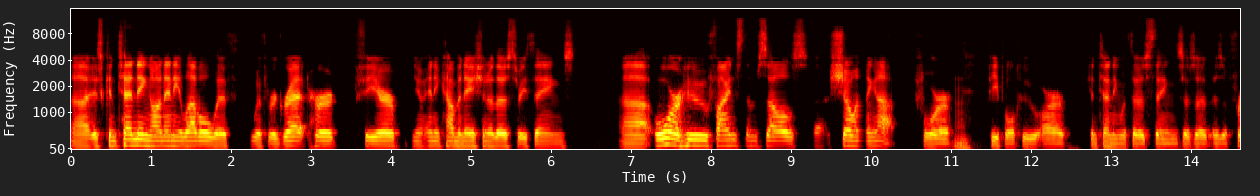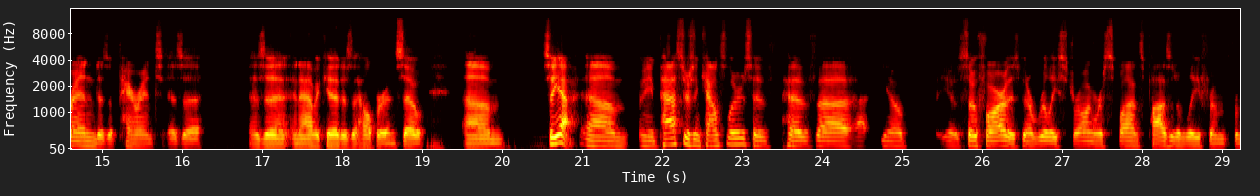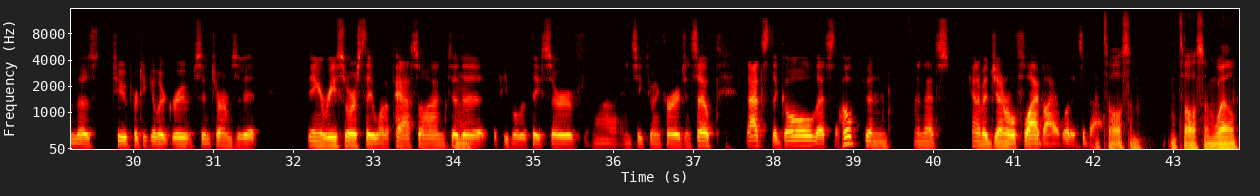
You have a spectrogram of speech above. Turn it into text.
uh, is contending on any level with with regret, hurt, fear, you know, any combination of those three things, uh, or who finds themselves uh, showing up for mm. people who are contending with those things as a as a friend, as a parent, as a as a, an advocate, as a helper, and so um, so yeah. Um, I mean, pastors and counselors have have uh, you know you know so far there's been a really strong response positively from from those two particular groups in terms of it being a resource they want to pass on to mm. the the people that they serve uh, and seek to encourage and so that's the goal that's the hope and and that's kind of a general flyby of what it's about. That's awesome. That's awesome. Well,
